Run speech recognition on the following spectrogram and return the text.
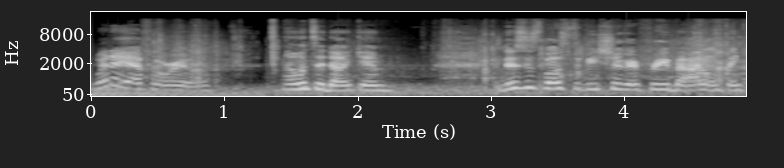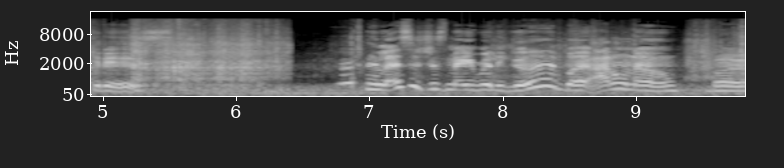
Where they at for real? I went to Dunkin'. This is supposed to be sugar-free, but I don't think it is unless it's just made really good but i don't know. But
